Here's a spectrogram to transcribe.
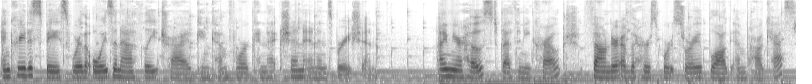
and create a space where the Always an Athlete tribe can come for connection and inspiration. I'm your host, Bethany Crouch, founder of the Her Sports Story blog and podcast,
